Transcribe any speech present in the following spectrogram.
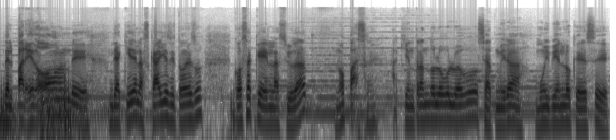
del paredón, de, aquí de las calles y todo eso, cosa que en la ciudad no pasa. Aquí entrando luego, luego se admira muy bien lo que es eh,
